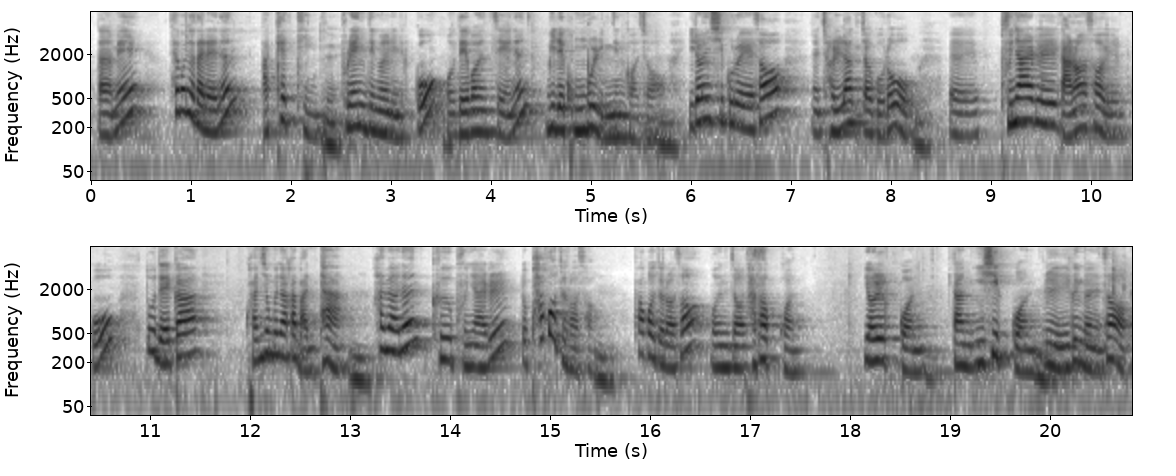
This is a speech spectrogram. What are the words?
그다음에 세 번째 달에는 마케팅, 네. 브랜딩을 읽고, 어, 네 번째는 미래 공부를 읽는 거죠. 이런 식으로 해서 전략적으로 에, 분야를 나눠서 읽고, 또 내가 관심 분야가 많다 하면은 그 분야를 또 파고들어서, 파고들어서 먼저 다섯 권, 열 권, 그다음 20권을 읽으면서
